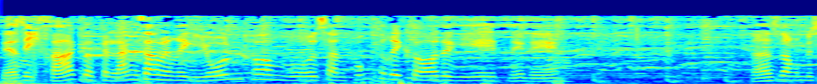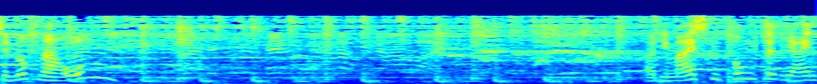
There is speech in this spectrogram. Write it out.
Wer sich fragt, ob wir langsam in Regionen kommen, wo es an Punkterekorde geht, nee, nee. Da ist noch ein bisschen Luft nach oben. Aber die meisten Punkte, die ein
